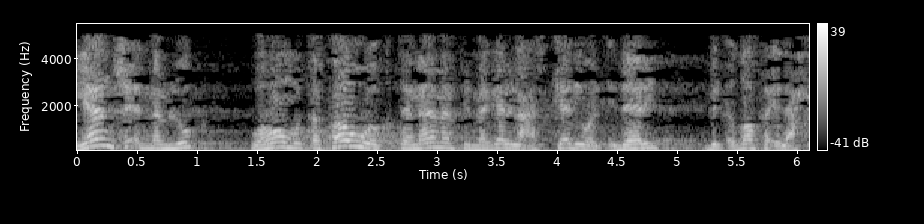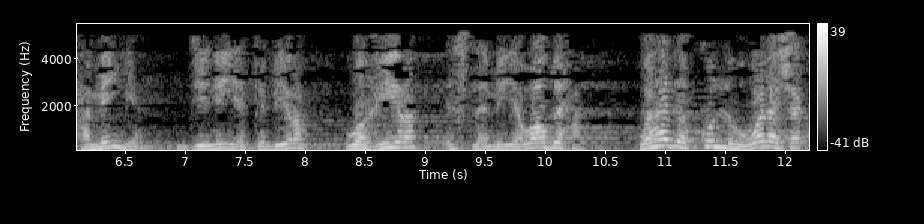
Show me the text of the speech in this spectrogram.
ينشأ المملوك وهو متفوق تماما في المجال العسكري والإداري بالإضافة إلى حمية دينية كبيرة وغيرة إسلامية واضحة. وهذا كله ولا شك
